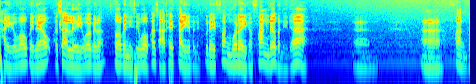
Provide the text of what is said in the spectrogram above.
ไทยก็ว่าไปแล้ว ภาษาเลยก็ว่าไปแล้วต่อไปนี่สิว่าภาษาไทยไต้บัดนี้ผู้ใดฟังบ่ได้ก็ฟังเด้อบัดนี้เด้อฟังไป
